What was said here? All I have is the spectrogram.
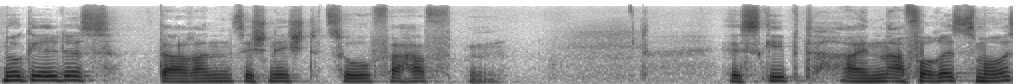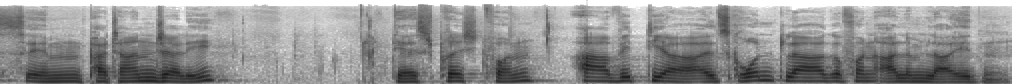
Nur gilt es daran, sich nicht zu verhaften. Es gibt einen Aphorismus im Patanjali, der spricht von Avidya als Grundlage von allem Leiden.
